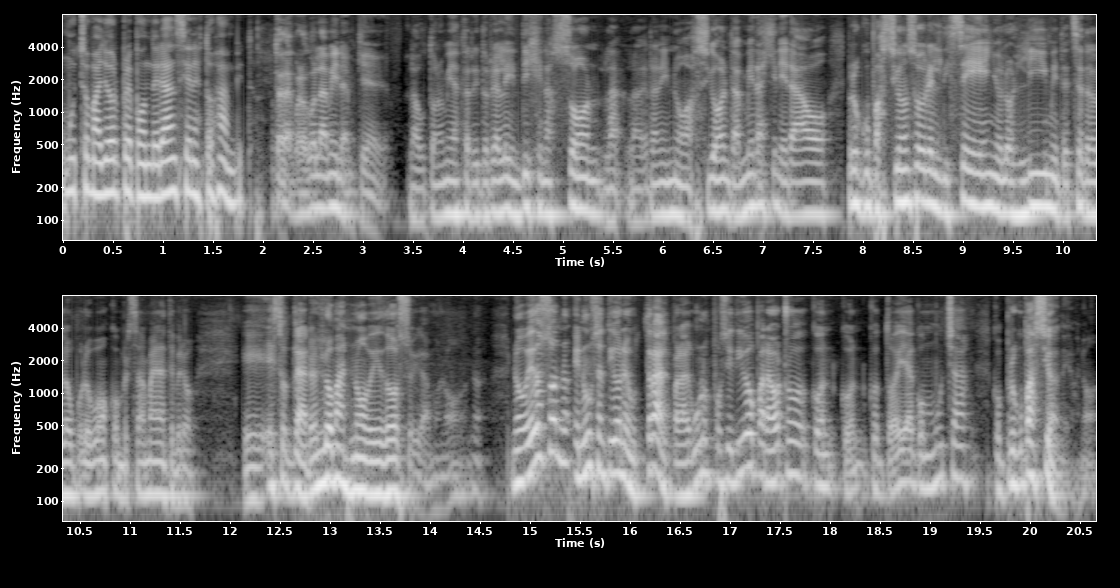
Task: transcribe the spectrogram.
mucho mayor preponderancia en estos ámbitos. Estoy de acuerdo con la mira, que las autonomías territoriales indígenas son la, gran innovación, también ha generado preocupación sobre el diseño, los límites, etcétera, lo, podemos conversar más adelante, pero eh, eso, claro, es lo más novedoso, digamos, ¿no? Novedoso en un sentido neutral, para algunos positivo, para otros con, todavía con muchas con preocupaciones. ¿no?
